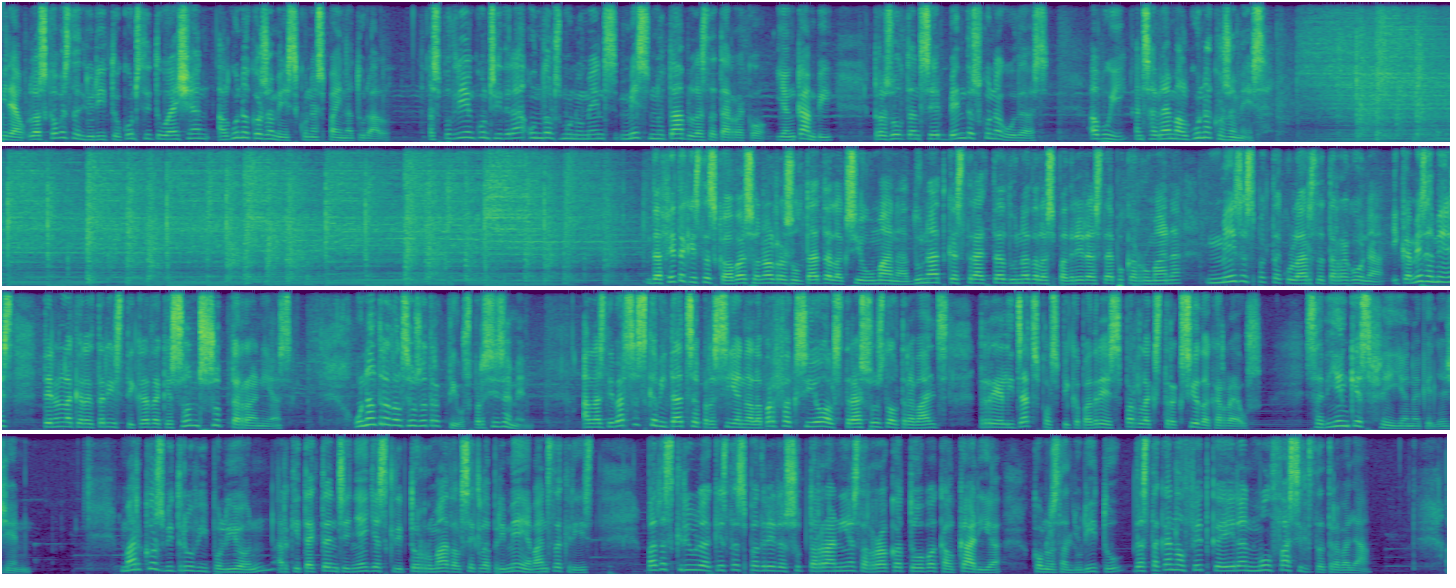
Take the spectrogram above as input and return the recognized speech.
Mireu, les coves del Llorito constitueixen alguna cosa més que un espai natural. Es podrien considerar un dels monuments més notables de Tarracó i, en canvi, resulten ser ben desconegudes. Avui en sabrem alguna cosa més. De fet, aquestes coves són el resultat de l'acció humana, donat que es tracta d'una de les pedreres d'època romana més espectaculars de Tarragona i que, a més a més, tenen la característica de que són subterrànies. Un altre dels seus atractius, precisament. En les diverses cavitats s'aprecien a la perfecció els traços dels treballs realitzats pels picapedrers per l'extracció de carreus. Sabien què es feien aquella gent. Marcos Vitruvi Polion, arquitecte, enginyer i escriptor romà del segle I abans de Crist, va descriure aquestes pedreres subterrànies de roca tova calcària, com les del Llorito, destacant el fet que eren molt fàcils de treballar.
